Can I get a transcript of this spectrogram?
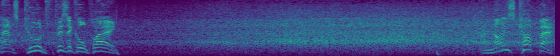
That's good physical play. A nice cutback.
